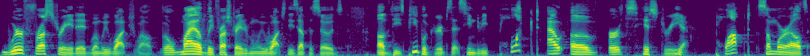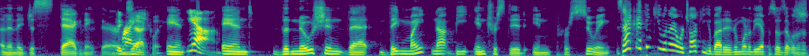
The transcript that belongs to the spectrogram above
we're frustrated when we watch well, well, mildly frustrated when we watch these episodes of these people groups that seem to be plucked out of Earth's history, Yeah. plopped somewhere else, and then they just stagnate there. exactly. And Yeah. and the notion that they might not be interested in pursuing Zach, I think you and I were talking about it in one of the episodes that was just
